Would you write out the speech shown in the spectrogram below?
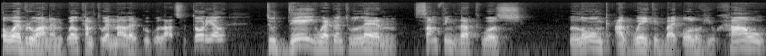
Hello everyone and welcome to another Google Ads tutorial. Today we're going to learn something that was long awaited by all of you, how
